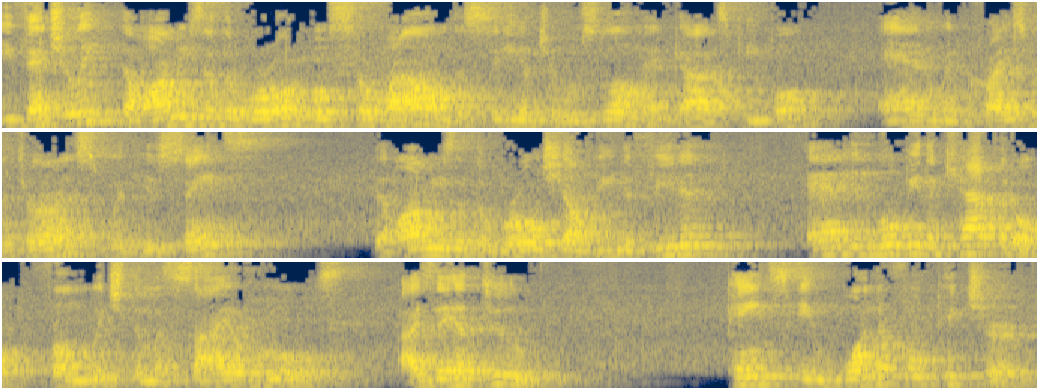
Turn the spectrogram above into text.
Eventually, the armies of the world will surround the city of Jerusalem and God's people. And when Christ returns with his saints, the armies of the world shall be defeated, and it will be the capital from which the Messiah rules. Isaiah 2 paints a wonderful picture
